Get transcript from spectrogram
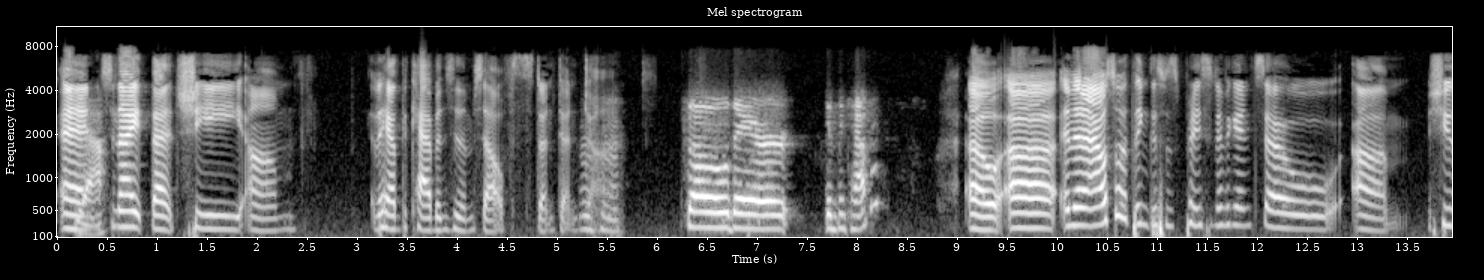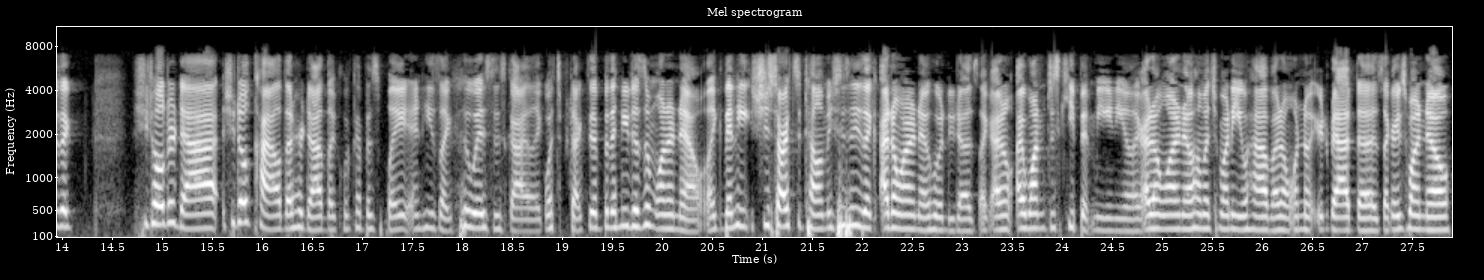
and Yeah. tonight that she um, they have the cabin to themselves. Dun dun dun. Mhm. So they're in the cabin? Oh, uh, and then I also think this was pretty significant. So, um, she like, she told her dad, she told Kyle that her dad like looked up his plate and he's like, who is this guy? Like, what's protected? But then he doesn't want to know. Like, then he, she starts to tell me, she's he's like, I don't want to know what he does. Like, I don't, I want to just keep it me and you. Like, I don't want to know how much money you have. I don't want to know what your dad does. Like, I just want to know.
